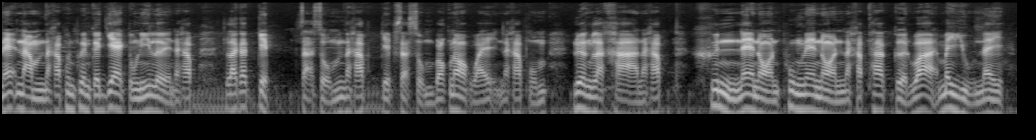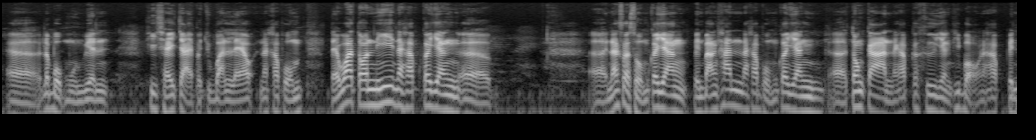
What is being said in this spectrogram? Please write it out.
แนะนำนะครับเพื่อนๆก็แยกตรงนี้เลยนะครับ แล้วก็เก็บสะสมนะครับเก็บสะสมบล็อกนอกไว้นะครับ ผมเรื่องราคานะครับ ขึ้นแน่นอนพุ่งแน่นอนนะครับ ถ้าเกิดว่าไม่อยู่ในระบบหมุนเวียนที่ใช้จ่ายปัจจุบันแล้วนะครับผมแต่ว่าตอนนี้นะครับก็ยังนักสะสมก็ยังเป็นบางท่านนะครับ ผมก็ยังต้องการนะครับก็คืออย่างที่บอกนะครับเป็น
